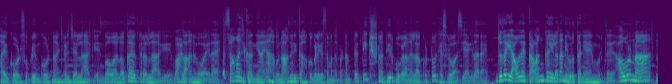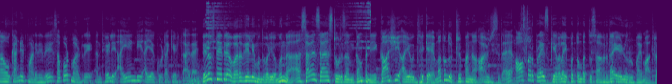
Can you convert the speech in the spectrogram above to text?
ಹೈಕೋರ್ಟ್, ಸುಪ್ರೀಂ ಕೋರ್ಟ್ನ ಜಡ್ಜ್ ಎಲ್ಲ ಆಗಿ ಗೋವಾ ಲೋಕಾಯುಕ್ತರೆಲ್ಲ ಆಗಿ ಬಹಳ ಅನುಭವ ಇದೆ. ಸಾಮಾಜಿಕ ನ್ಯಾಯ ಹಾಗೂ ನಾಗರಿಕ ಹಕ್ಕುಗಳಿಗೆ ಸಂಬಂಧಪಟ್ಟಂತೆ ತೀಕ್ಷ್ಣ ತೀರ್ಪುಗಳನ್ನೆಲ್ಲ ಕೊಟ್ಟು ಹೆಸರುವಾಸಿಯಾಗಿದ್ದಾರೆ. ಜೊತೆಗೆ ಯಾವುದೇ ಕಳಂಕ ಇಲ್ಲದ ನಿವೃತ್ತ ನ್ಯಾಯಮೂರ್ತಿ. ಅವ್ರನ್ನ ನಾವು ಕ್ಯಾಂಡಿಡೇಟ್ ಮಾಡಿದೀವಿ, ಸಪೋರ್ಟ್ ಮಾಡ್ರಿ ಅಂತ ಹೇಳಿ I N D I A ಕೂಟ ಕೇಳ್ತಾ ಇದೆ. ಏನು ಸ್ನೇಹಿತರೆ, ವರದಿಯಲ್ಲಿ ಮುಂದುವರಿಯುವ ಮುನ್ನ seven sans tourism company Kashi ಅಯೋಧ್ಯೆಗೆ ಮತ್ತೊಂದು ಟ್ರಿಪ್ ಅನ್ನು ಆಯೋಜಿಸಿದೆ. ಆಫರ್ ಪ್ರೈಸ್ ಕೇವಲ ಇಪ್ಪತ್ತೊಂಬತ್ತು ಸಾವಿರದ ಏಳ್ನೂರು ರೂಪಾಯಿ ಮಾತ್ರ.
